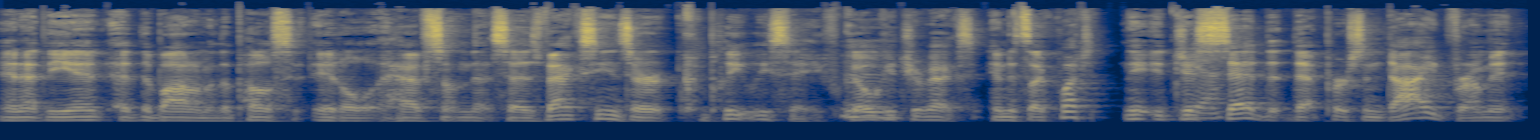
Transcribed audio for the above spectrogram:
and at the end at the bottom of the post it'll have something that says vaccines are completely safe go get your vaccine and it's like what it just Mm. Yeah. said that that person died from it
